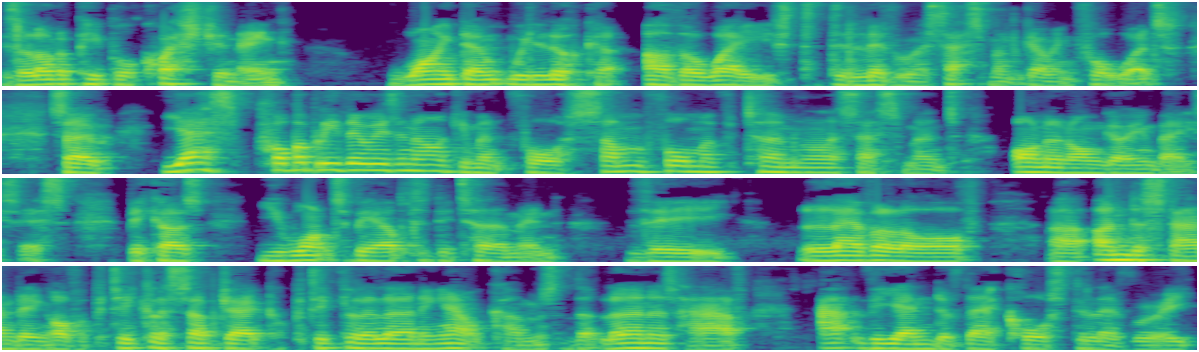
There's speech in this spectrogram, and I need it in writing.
is a lot of people questioning why don't we look at other ways to deliver assessment going forward? So, yes, probably there is an argument for some form of terminal assessment on an ongoing basis because you want to be able to determine the level of uh, understanding of a particular subject or particular learning outcomes that learners have at the end of their course delivery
